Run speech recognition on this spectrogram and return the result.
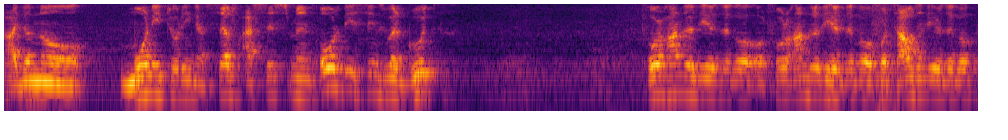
i don't know monitoring and self assessment all these things were good 400 years ago or 400 years ago or 4000 years ago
